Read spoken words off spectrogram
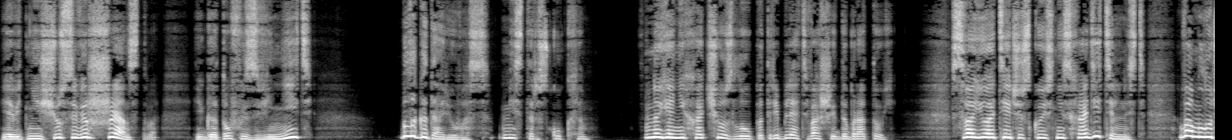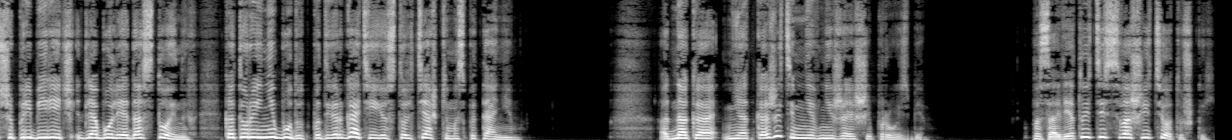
я ведь не ищу совершенства и готов извинить. Благодарю вас, мистер Скукхэм, но я не хочу злоупотреблять вашей добротой. Свою отеческую снисходительность вам лучше приберечь для более достойных, которые не будут подвергать ее столь тяжким испытаниям. Однако не откажите мне в нижайшей просьбе. Посоветуйтесь с вашей тетушкой.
